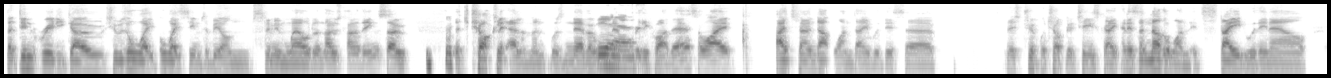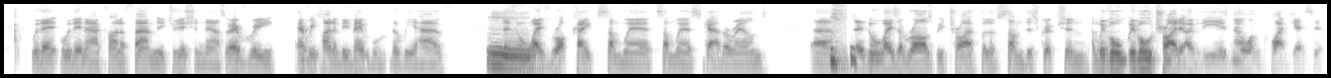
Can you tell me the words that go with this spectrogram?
but didn't really go. She was always always seemed to be on Slimming World and those kind of things. So the chocolate element was never, yeah. never, really quite there. So I I turned up one day with this uh, this triple chocolate cheesecake, and it's another one. It's stayed within our within within our kind of family tradition now. So every every kind of event that we have, mm. there's always rock cakes somewhere somewhere scattered around. Um, there's always a raspberry trifle of some description, and we've all we've all tried it over the years. No one quite gets it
